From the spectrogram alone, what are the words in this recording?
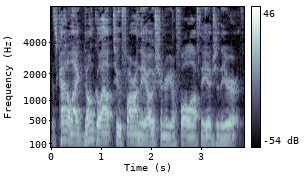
It's kind of like don't go out too far on the ocean or you'll fall off the edge of the earth.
